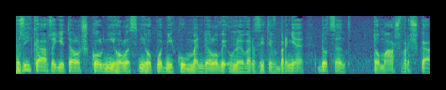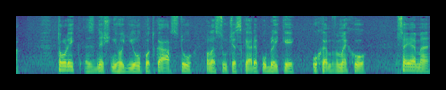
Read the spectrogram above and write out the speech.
Říká ředitel školního lesního podniku Mendelovy univerzity v Brně, docent Tomáš Vrška. Tolik z dnešního dílu podcastu Lesů České republiky Uchem v mechu. Přejeme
